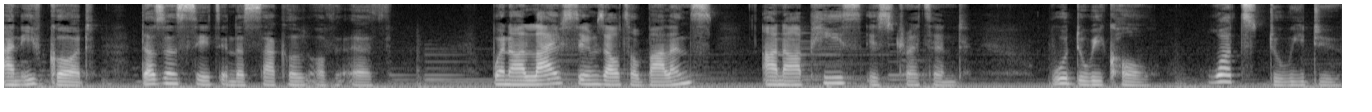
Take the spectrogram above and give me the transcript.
and if God doesn't sit in the circle of the earth. When our life seems out of balance, and our peace is threatened, who do we call? What do we do?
